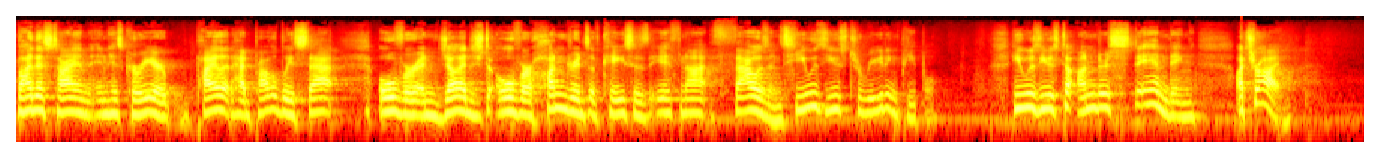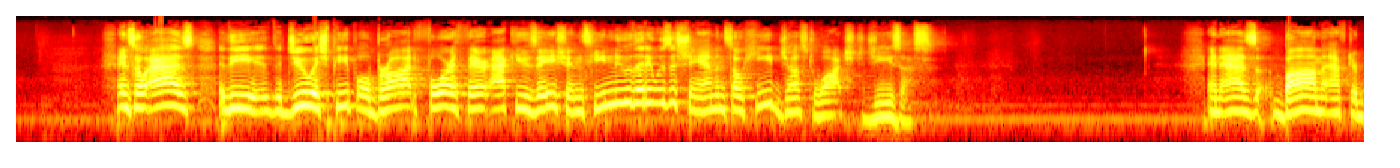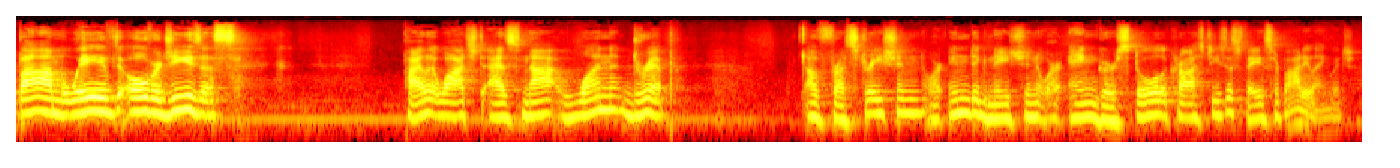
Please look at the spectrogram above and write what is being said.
By this time in his career, Pilate had probably sat over and judged over hundreds of cases, if not thousands. He was used to reading people, he was used to understanding a trial. And so, as the, the Jewish people brought forth their accusations, he knew that it was a sham, and so he just watched Jesus. And as bomb after bomb waved over Jesus, Pilate watched as not one drip of frustration or indignation or anger stole across Jesus' face or body language.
